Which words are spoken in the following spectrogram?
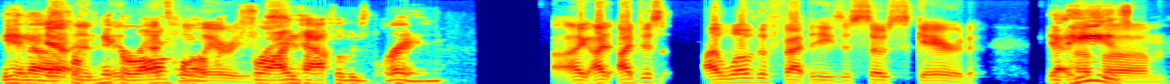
in uh, Yeah, from it- Nicaragua fried half of his brain. I, I I just I love the fact that he's just so scared Yeah, he of is. um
